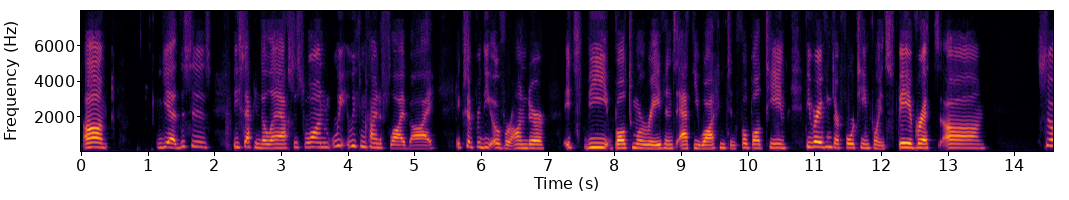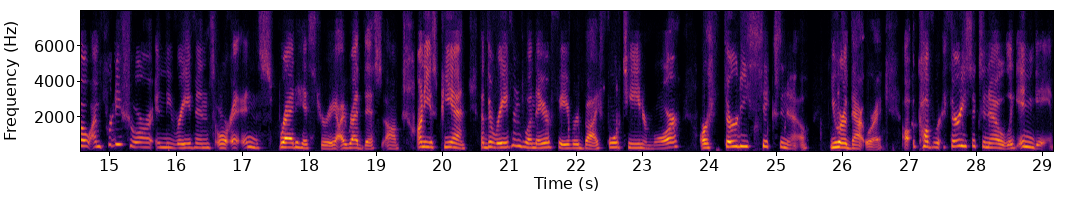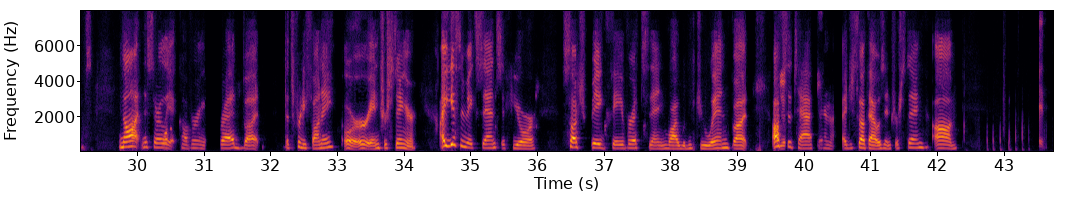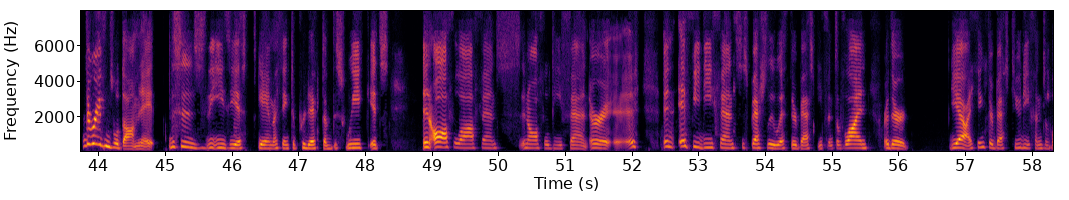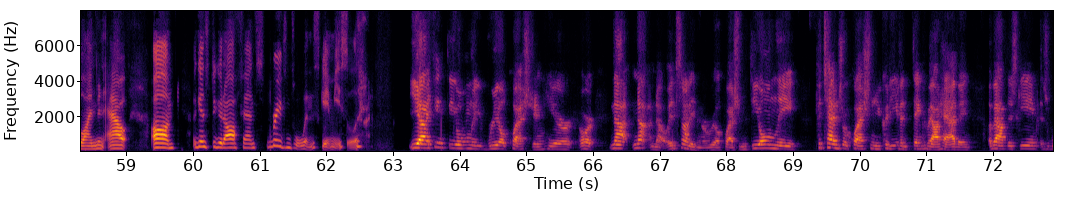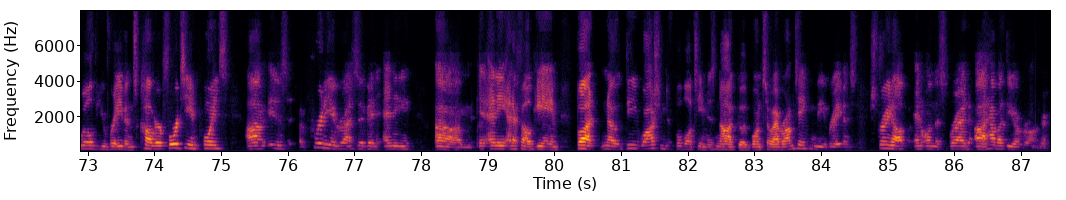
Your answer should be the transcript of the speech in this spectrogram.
Um, yeah, this is the second to last. This one we we can kind of fly by, except for the over under. It's the Baltimore Ravens at the Washington football team. The Ravens are 14 points favorites. Um, so I'm pretty sure in the Ravens or in the spread history, I read this um, on ESPN that the Ravens, when they are favored by 14 or more, are 36 and 0. You heard that right. Uh, cover 36 and 0 like in games, not necessarily at covering spread, but that's pretty funny or, or interesting. Or I guess it makes sense if you're such big favorites, then why wouldn't you win? But upsets yeah. happen. I just thought that was interesting. Um, the Ravens will dominate. This is the easiest game I think to predict of this week. It's an awful offense, an awful defense, or uh, an iffy defense, especially with their best defensive line or their, yeah, I think their best two defensive linemen out. Um, against a good offense, the Ravens will win this game easily. Yeah, I think the only real question here, or not not no, it's not even a real question. The only potential question you could even think about having about this game is will the Ravens cover 14 points um, is pretty aggressive in any um, in any NFL game. But no, the Washington football team is not good whatsoever. I'm taking the Ravens straight up and on the spread. Uh, how about the over under?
